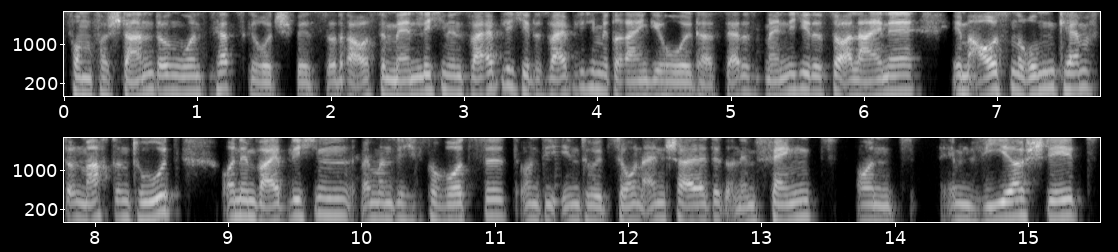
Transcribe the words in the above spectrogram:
vom Verstand irgendwo ins Herz gerutscht bist oder aus dem Männlichen ins Weibliche, das Weibliche mit reingeholt hast. Ja, das Männliche, das so alleine im Außen rumkämpft und macht und tut. Und im Weiblichen, wenn man sich verwurzelt und die Intuition einschaltet und empfängt und im Wir steht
